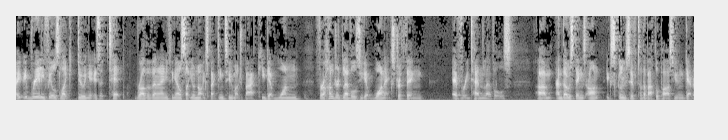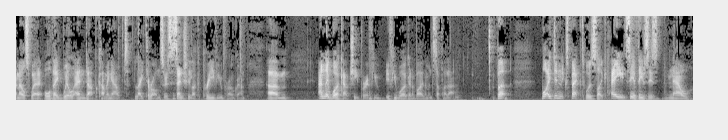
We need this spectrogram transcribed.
it really feels like doing it is a tip rather than anything else. Like you're not expecting too much back. You get one for hundred levels. You get one extra thing every ten levels. Um, and those things aren't exclusive to the battle pass. You can get them elsewhere, or they will end up coming out later on. So it's essentially like a preview program. Um, and they work out cheaper if you if you were going to buy them and stuff like that. But what I didn't expect was like a Sea of Thieves is now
